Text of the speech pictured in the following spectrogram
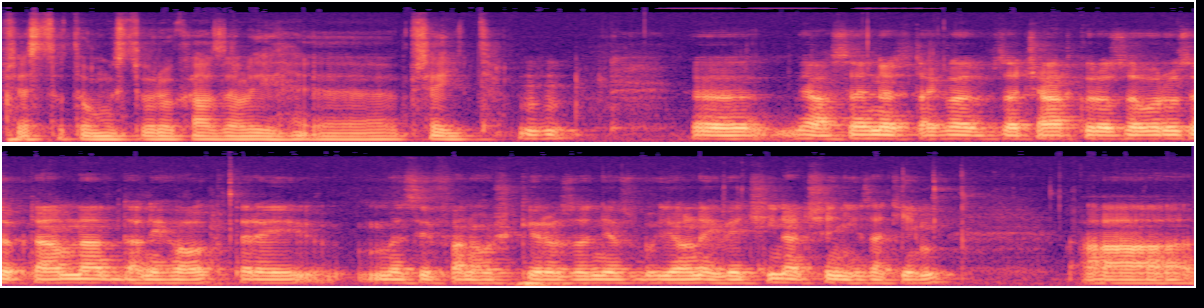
přes toto mužstvo dokázali e, přejít. Mm-hmm. Já se hned takhle v začátku rozhovoru zeptám na Danyho, který mezi fanoušky rozhodně vzbudil největší nadšení zatím. A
